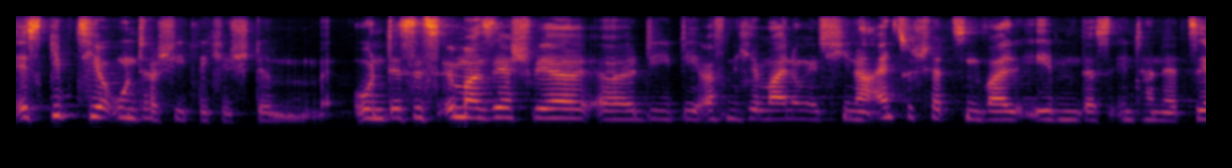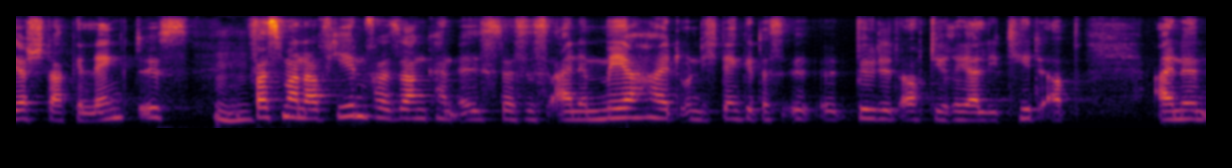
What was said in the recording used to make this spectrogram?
es gibt hier unterschiedliche Stimmen. Und es ist immer sehr schwer, äh, die, die öffentliche Meinung in China einzuschätzen, weil eben das Internet sehr stark gelenkt ist. Mhm. Was man auf jeden Fall sagen kann, ist, dass es eine Mehrheit, und ich denke, das äh, bildet auch die Realität ab, eine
